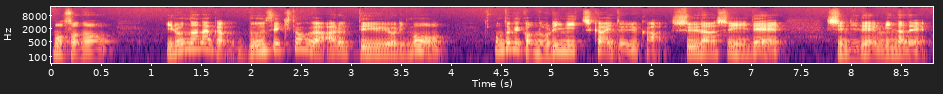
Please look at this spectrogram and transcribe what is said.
もうその、いろんななんか分析とかがあるっていうよりも、本当結構ノリに近いというか、集団心理で、心理でみんなで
